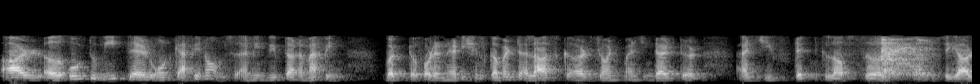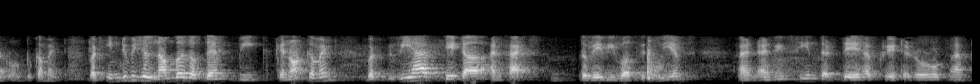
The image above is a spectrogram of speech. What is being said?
are uh, going to meet their own CAFE norms. I mean, we've done a mapping. But uh, for an additional comment, I'll ask our Joint Managing Director and Chief Technical Officer, Mr. Yardron, to comment. But individual numbers of them, we cannot comment. But we have data and facts the way we work with OEMs. And, and we've seen that they have created a roadmap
